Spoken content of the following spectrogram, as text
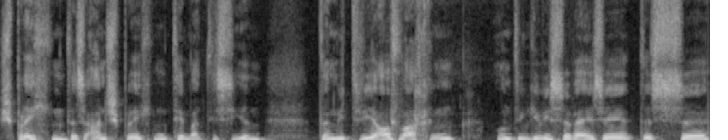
sprechen, das ansprechen, thematisieren, damit wir aufwachen und in gewisser Weise das äh,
